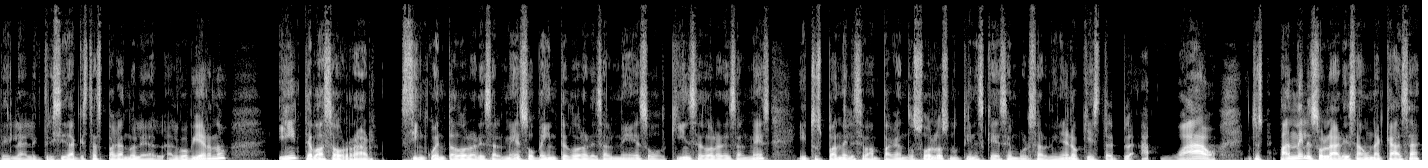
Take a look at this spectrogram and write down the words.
la electricidad que estás pagándole al, gobierno y te vas a ahorrar 50 dólares al mes o 20 dólares al mes o 15 dólares al mes y tus paneles se van pagando solos, no tienes que desembolsar dinero, aquí está el plan. Ah, ¡Wow! Entonces, paneles solares a una casa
